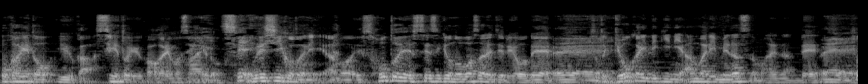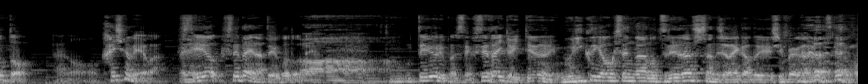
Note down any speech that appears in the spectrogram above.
おかげというか、せいというかわかりませんけど、はい。嬉しいことに、あの、相当成績を伸ばされているようで、ええ。ちょっと業界的にあんまり目立つのもあれなんで、ええ。ちょっと、あの、会社名は伏せよ、伏せたいなということで、っていうよりもですね、伏せたいと言ってるのに、無理くり青木さんがあの連れ出したんじゃないかという心配があるんですけども、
